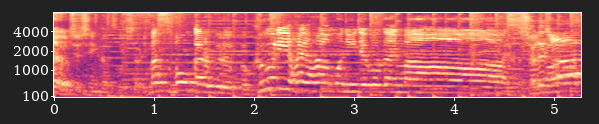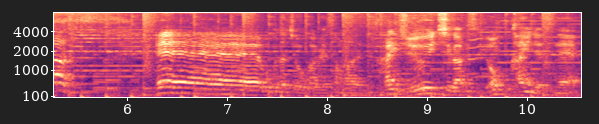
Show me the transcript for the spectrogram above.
西を中心に活動しておりますボーカルグループくぐりハイハーモニーでございます。よろしくお願いします。えー、僕たちおかげさまでですね、11月4日にですね、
